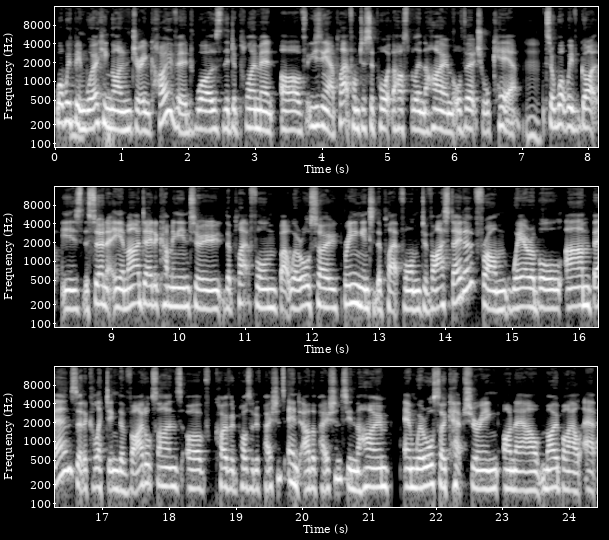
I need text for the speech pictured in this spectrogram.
what we've been working on during COVID was the deployment of using our platform to support the hospital in the home or virtual care. Mm. So, what we've got is the Cerner EMR data coming into the platform, but we're also bringing into the platform device data from wearable armbands that are collecting the vital signs of COVID positive patients and other patients in the home. And we're also capturing on our mobile app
